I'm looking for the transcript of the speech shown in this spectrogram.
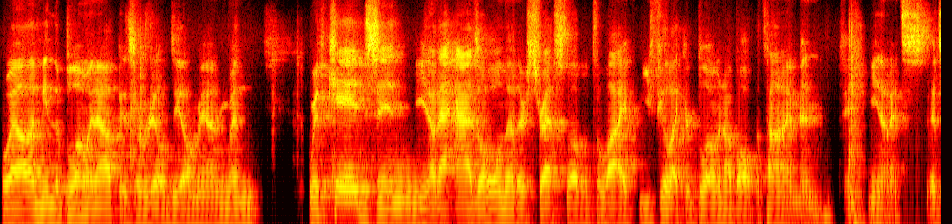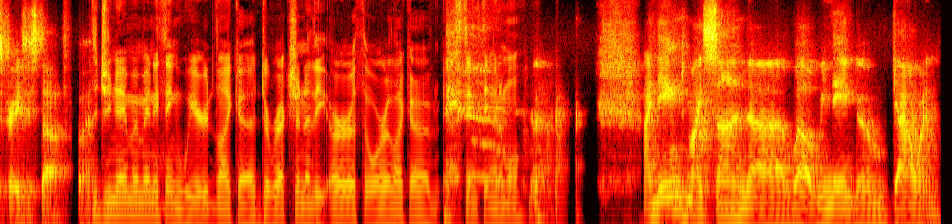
Well, I mean, the blowing up is a real deal, man. When with kids and you know that adds a whole nother stress level to life. You feel like you're blowing up all the time, and you know it's it's crazy stuff. But Did you name him anything weird, like a direction of the Earth or like a extinct animal? I named my son. Uh, well, we named him Gowan,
